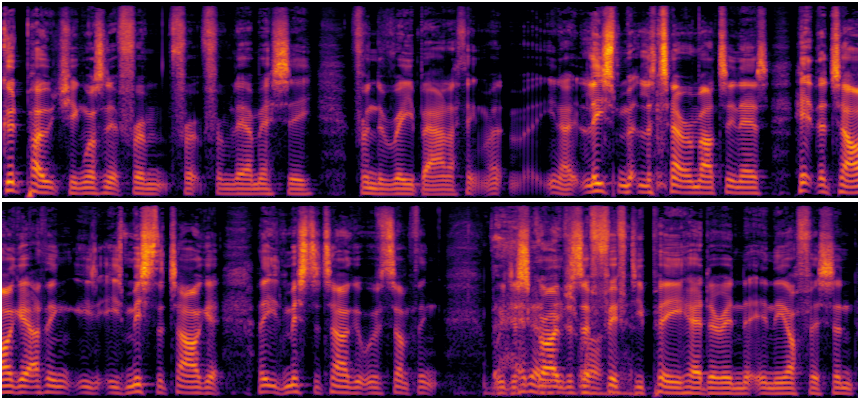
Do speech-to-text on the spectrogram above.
good poaching, wasn't it, from from, from Leo Messi from the rebound? I think you know at least Lautaro Martinez hit the target. I think he's, he's missed the target. I think he's missed the target with something we described as a later on, yeah. 50p header in the, in the office, and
